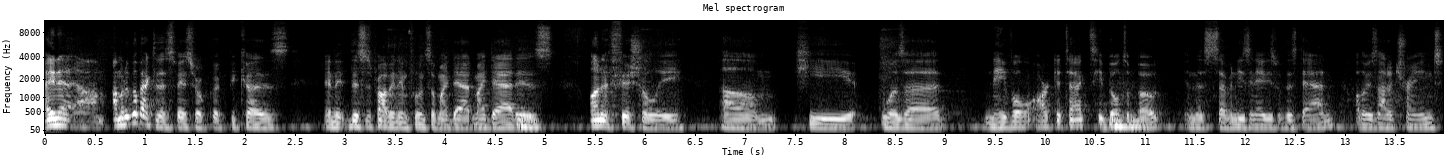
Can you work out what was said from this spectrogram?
And um, I'm going to go back to this space real quick because, and it, this is probably an influence of my dad. My dad is unofficially, um, he was a naval architect. He built a boat in the 70s and 80s with his dad, although he's not a trained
